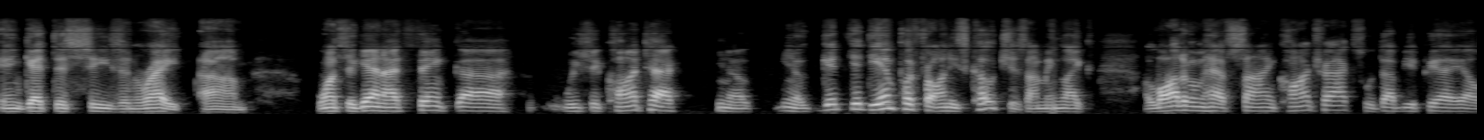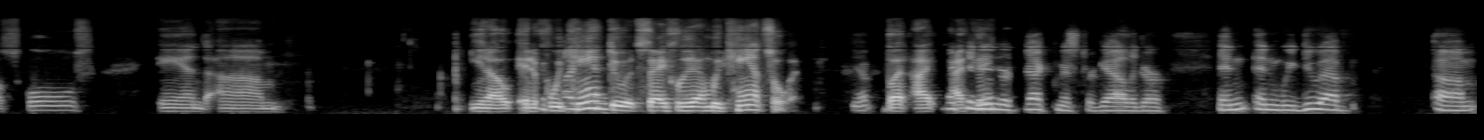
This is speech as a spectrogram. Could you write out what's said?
and get this season right. Um, once again, I think uh, we should contact, you know, you know, get get the input from all these coaches. I mean, like a lot of them have signed contracts with WPIAL schools, and um, you know, and if If we I can't can- do it safely, then we cancel it. Yep. But I, I I can think interject, Mr. Gallagher, and, and we do have um,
